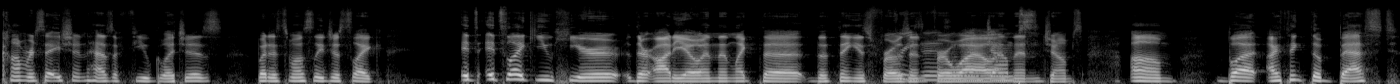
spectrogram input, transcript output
conversation has a few glitches, but it's mostly just like it's it's like you hear their audio and then like the the thing is frozen Freezes for a and then while and then jumps. Um but I think the best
